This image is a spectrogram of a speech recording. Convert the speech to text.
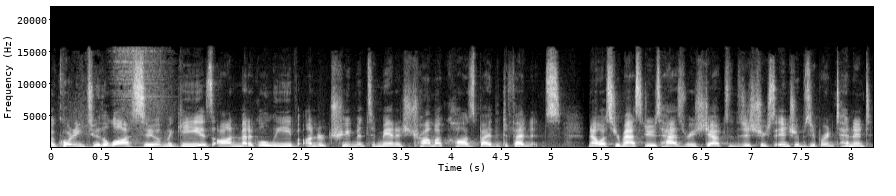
According to the lawsuit, McGee is on medical leave under treatment to manage trauma caused by the defendants. Now, Western Mass News has reached out to the district's interim superintendent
